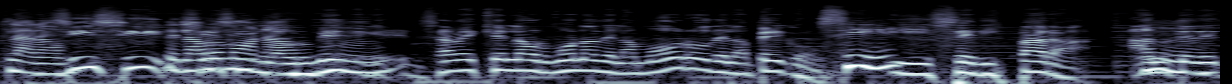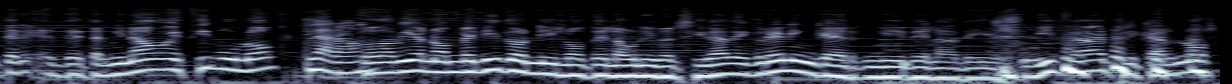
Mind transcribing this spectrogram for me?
claro Sí, sí, de la sí, sí, hormona horme- Mm. eh, ¿Sabes qué es la hormona del amor o del apego? Sí. Y se dispara ante Mm. deter- determinados estímulos. Claro. Todavía no han venido ni los de la Universidad de Groninger ni de la de Suiza a explicarnos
